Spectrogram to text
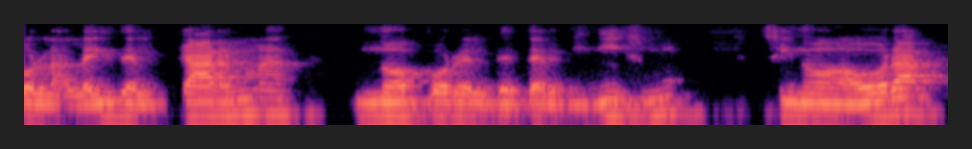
por la ley del karma, no por el determinismo, sino ahora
